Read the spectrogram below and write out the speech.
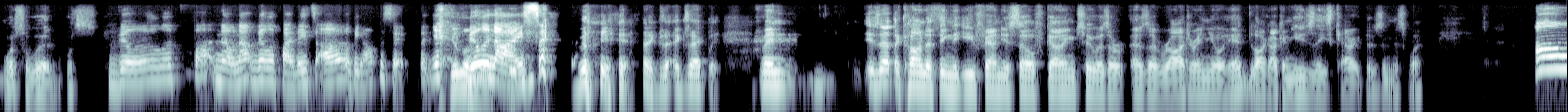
what's the word? What's vilify? No, not vilify. It's uh, the opposite. But yeah, Villainize. villainize. yeah, exactly. I mean, is that the kind of thing that you found yourself going to as a as a writer in your head? Like, I can use these characters in this way. Um,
